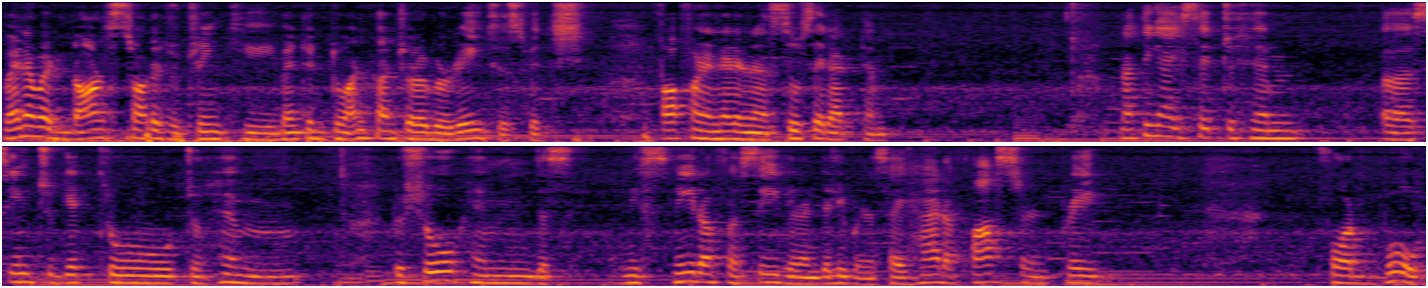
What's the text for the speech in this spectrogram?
Whenever Don started to drink, he went into uncontrollable rages, which often ended in a suicide attempt. Nothing I said to him uh, seemed to get through to him to show him this, this need of a savior and deliverance. I had a faster and prayed for both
